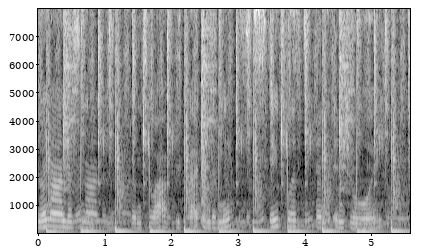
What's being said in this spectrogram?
You're now listening to Dontua Africa in the mix. Stay put and enjoy.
